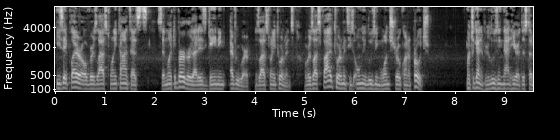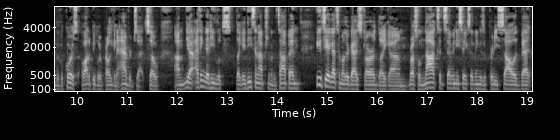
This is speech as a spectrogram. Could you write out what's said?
he's a player over his last 20 contests, similar to Berger, that is gaining everywhere his last 20 tournaments. Over his last five tournaments, he's only losing one stroke on approach. Which again, if you're losing that here at this type of a course, a lot of people are probably going to average that. So, um, yeah, I think that he looks like a decent option on the top end. You can see I got some other guys starred, like um, Russell Knox at 76. I think is a pretty solid bet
